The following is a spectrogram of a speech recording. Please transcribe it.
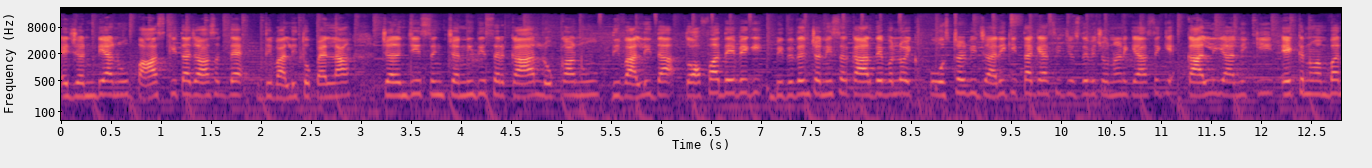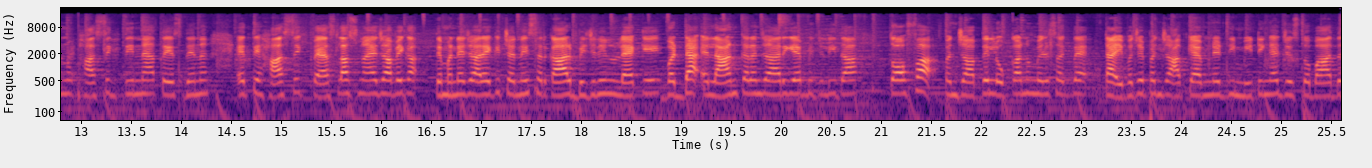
ਏਜੰਡਿਆਂ ਨੂੰ ਪਾਸ ਕੀਤਾ ਜਾ ਸਕਦਾ ਹੈ। ਦੀਵਾਲੀ ਤੋਂ ਪਹਿਲਾਂ ਚਰਨਜੀਤ ਸਿੰਘ ਚੰਨੀ ਦੀ ਸਰਕਾਰ ਲੋਕਾਂ ਨੂੰ ਦੀਵਾਲੀ ਦਾ ਤੋਹਫਾ ਦੇਵੇਗੀ। ਬੀਤੇ ਦਿਨ ਚੰਨੀ ਸਰਕਾਰ ਦੇ ਵੱਲੋਂ ਇੱਕ ਪੋਸਟਰ ਵੀ ਜਾਰੀ ਕੀਤਾ ਗਿਆ ਸੀ, ਜਿਸ ਦੇ ਵਿੱਚ ਉਹਨਾਂ ਨੇ ਕਿਹਾ ਸੀ ਕਿ ਕੱਲ ਯਾਨੀ ਕਿ 1 ਨਵੰਬਰ ਨੂੰ ਇਤਿਹਾਸਿਕ ਦਿਨ ਹੈ ਤੇ ਇਸ ਦਿਨ ਇਤਿਹਾਸਿਕ ਫੈਸਲਾ ਸੁਣਾਇਆ ਜਾਵੇਗਾ ਤੇ ਮੰਨਿਆ ਜਾ ਰਿਹਾ ਹੈ ਕਿ ਚੰਨੀ ਸਰਕਾਰ ਬਿਜਲੀ ਨੂੰ ਲੈ ਕੇ ਵੱਡਾ ਐਲਾਨ ਕਰਨ ਜਾ ਰਹੀ ਹੈ। ਬਿਜਲੀ ਦਾ ਤੋਹਫਾ ਪੰਜਾਬ ਦੇ ਲੋਕਾਂ ਨੂੰ ਮਿਲ ਸਕਦਾ ਹੈ। 2:30 ਵਜੇ ਪੰਜਾਬ ਕੈਬਨਿਟ ਦੀ ਮੀਟਿੰਗ ਹੈ, ਜਿਸ ਤੋਂ ਬਾਅਦ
